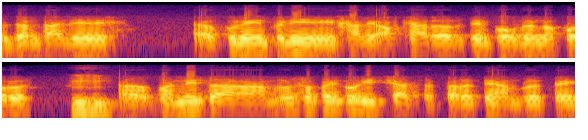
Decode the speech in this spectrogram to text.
जनताले कुनै पनि खाले अप्ठ्यारोहरू चाहिँ भोग्न नपरोस् भन्ने त हाम्रो सबैको इच्छा छ तर चाहिँ हाम्रो चाहिँ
